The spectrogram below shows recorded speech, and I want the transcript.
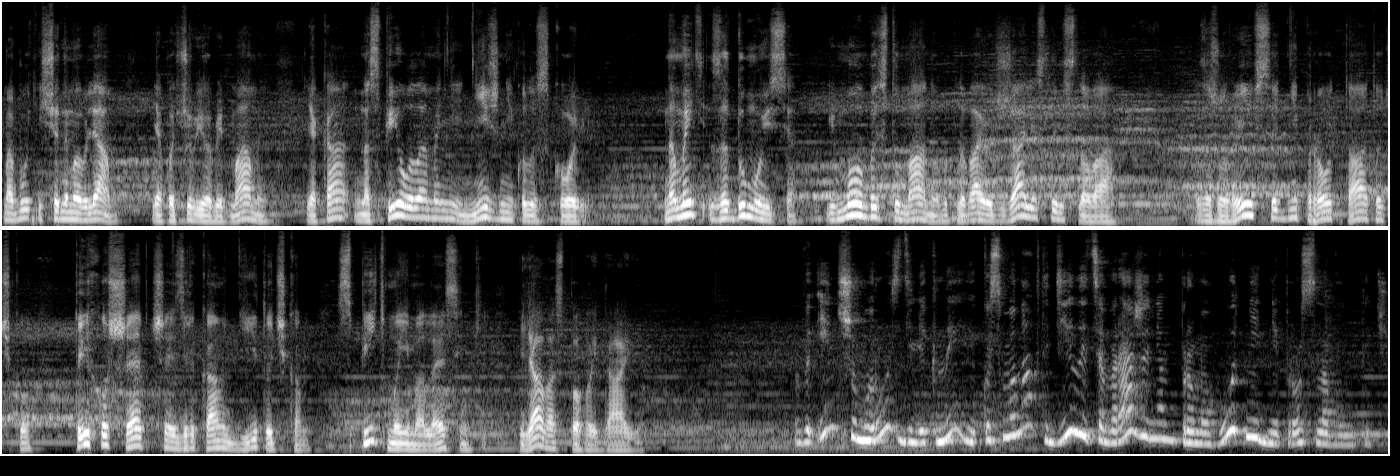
Мабуть, іще немовлям я почув його від мами, яка наспівувала мені ніжні колискові. На мить задумуюся, і мов би з туману випливають жалісливі слова. Зажурився Дніпро, таточко, тихо шепче зіркам діточкам. Спіть, мої малесенькі, я вас погойдаю. В іншому розділі книги космонавт ділиться враженням про могутній Дніпро Славутич.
